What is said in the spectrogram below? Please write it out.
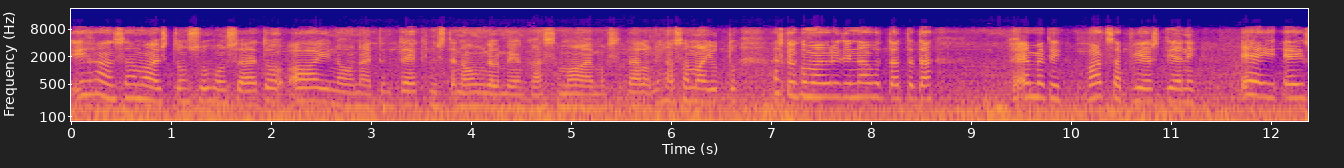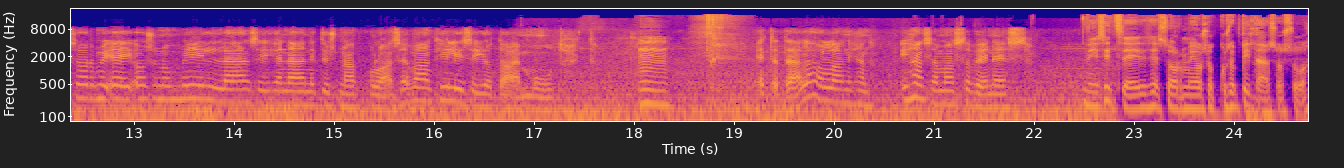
ihan samaistun suhun, sä et ole ainoa näiden teknisten ongelmien kanssa maailmassa. Täällä on ihan sama juttu. Äsken kun mä yritin nauhoittaa tätä hemmetin WhatsApp-viestiä, niin ei, ei sormi ei osunut millään siihen äänitysnappulaan. Se vaan kilisi jotain muuta. Että, Mm. että täällä ollaan ihan, ihan samassa veneessä. Niin sit se ei se sormi osu, kun se pitäisi osua.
